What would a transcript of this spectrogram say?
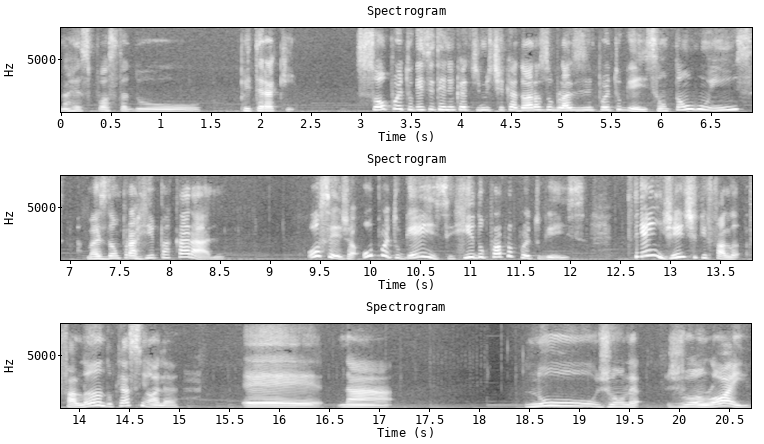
na resposta do Peter aqui. Sou português e tenho que admitir que adoro as dublagens em português. São tão ruins, mas dão para rir pra caralho. Ou seja, o português ri do próprio português. Tem gente que fala, falando que assim, olha, é, na no João, João Loy,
